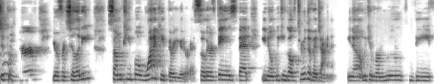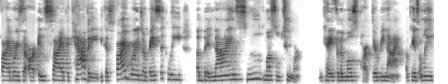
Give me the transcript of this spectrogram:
to Hmm. preserve your fertility. Some people want to keep their uterus. So there are things that, you know, we can go through the vagina, you know, and we can remove the fibroids that are inside the cavity because fibroids are basically a benign, smooth muscle tumor. Okay, for the most part, they're benign. Okay, it's only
